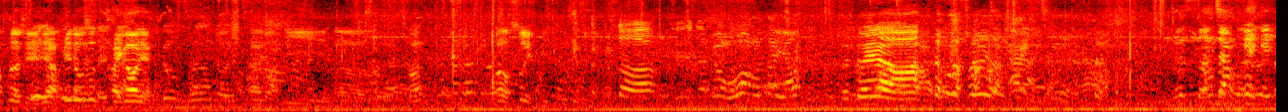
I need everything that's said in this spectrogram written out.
后特写一下，鼻头是抬高一点。哎，一二三，哦，睡。知道啊，我忘了带钥匙。对啊。这样可以可以。可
